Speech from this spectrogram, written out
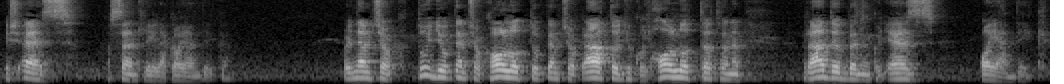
És ez a Szentlélek ajándéka hogy nem csak tudjuk, nem csak hallottuk, nem csak átadjuk, hogy hallottad, hanem rádöbbenünk, hogy ez ajándék.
